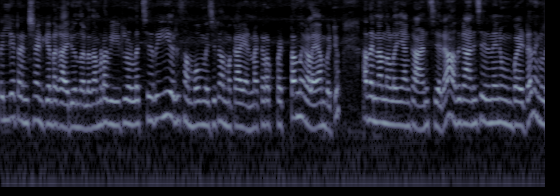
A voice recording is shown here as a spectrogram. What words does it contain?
വലിയ ടെൻഷൻ അടിക്കേണ്ട കാര്യമൊന്നുമല്ല. നമ്മുടെ വീട്ടിലുള്ള ചെറിയൊരു സംഭവം വെച്ചിട്ട് നമുക്ക് ആ എണ്ണക്കറ പെട്ടെന്ന് കളയാൻ പറ്റും. അതെന്നാന്നുള്ളത് ഞാൻ കാണിച്ചു തരാം. അത് കാണിച്ചു തരുന്നതിന് മുമ്പായിട്ട് നിങ്ങൾ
